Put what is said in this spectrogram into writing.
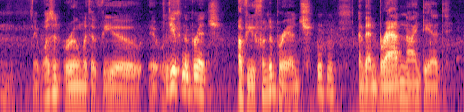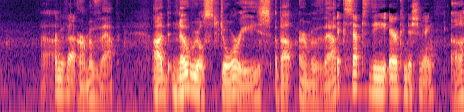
mm, it wasn't Room with a View. It was View from the bridge. A View from the Bridge, Mhm. and then Brad and I did Irma Vep. Irma Vep. Uh, no real stories about Irma Vep. Except the air conditioning. Uh,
